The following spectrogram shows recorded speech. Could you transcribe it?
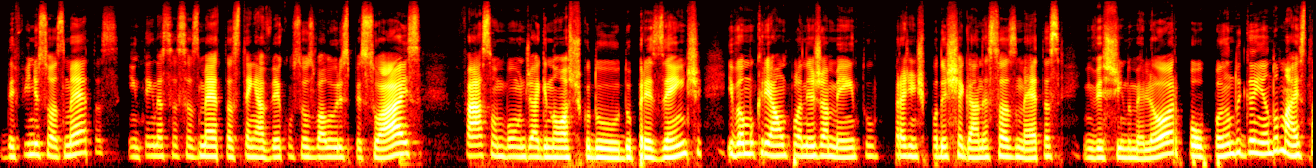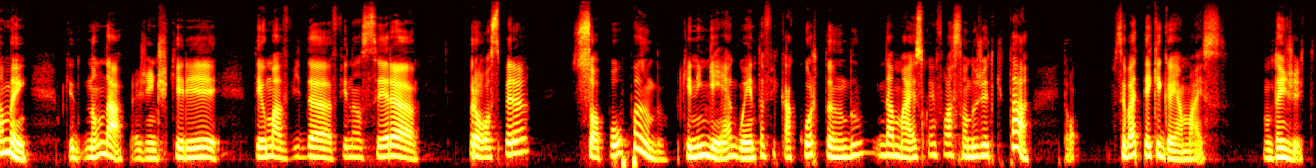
define suas metas, entenda se essas metas têm a ver com seus valores pessoais, faça um bom diagnóstico do, do presente e vamos criar um planejamento para a gente poder chegar nessas metas, investindo melhor, poupando e ganhando mais também. Porque não dá para a gente querer ter uma vida financeira próspera só poupando, porque ninguém aguenta ficar cortando, ainda mais com a inflação do jeito que tá. Então, você vai ter que ganhar mais. Não tem jeito.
